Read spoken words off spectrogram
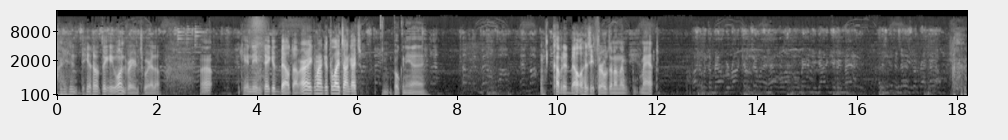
I don't think he won fair and square though. Well, can't even take his belt off. All right, come on, get the lights on, guys. Poking the eye. Coveted belt as he throws it on the mat.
